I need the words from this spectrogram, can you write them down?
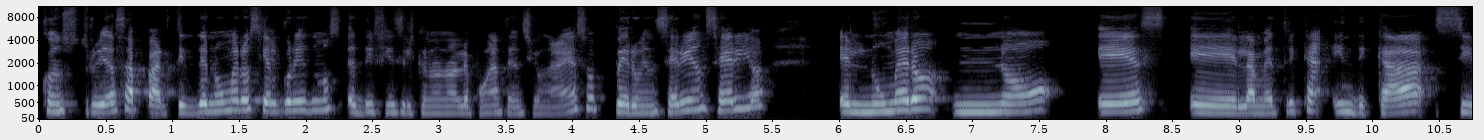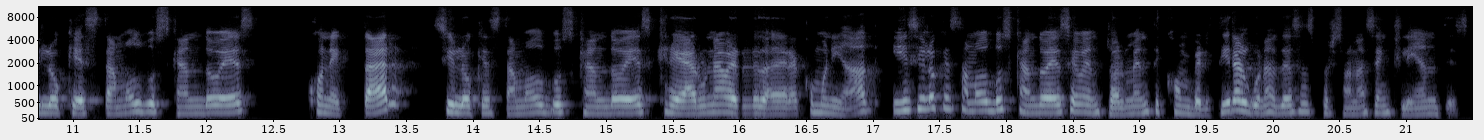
construidas a partir de números y algoritmos, es difícil que uno no le ponga atención a eso, pero en serio, en serio, el número no es eh, la métrica indicada si lo que estamos buscando es conectar, si lo que estamos buscando es crear una verdadera comunidad y si lo que estamos buscando es eventualmente convertir a algunas de esas personas en clientes.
